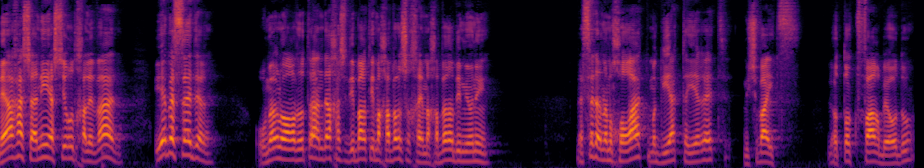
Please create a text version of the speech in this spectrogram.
נראה לך שאני אשאיר אותך לבד? יהיה בסדר. הוא אומר לו, הרב דותן, דע לך שדיברתי עם החבר שלך, עם החבר הדמיוני. בסדר, למחרת מגיעה תיירת משוויץ לאותו כפר בהודו,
